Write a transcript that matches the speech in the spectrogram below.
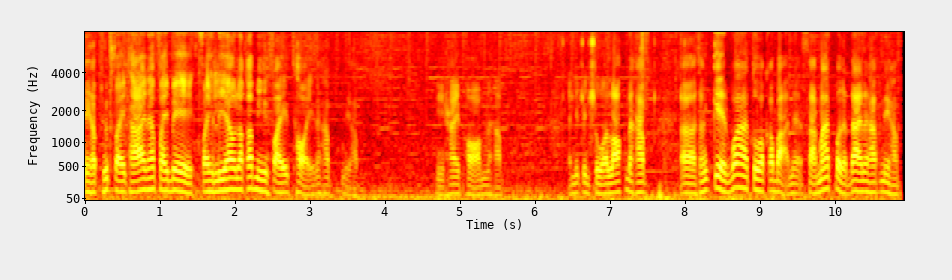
นี่ครับชุดไฟท้ายนะครับไฟเบรกไฟเลี้ยวแล้วก็มีไฟถอยนะครับนี่ครับมีให้พร้อมนะครับ อันนี้เป็นตัวล็อกนะครับ สังเกตว่าตัวกระบะเนี่ยสามารถเปิดได้นะครับนี่ครับ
